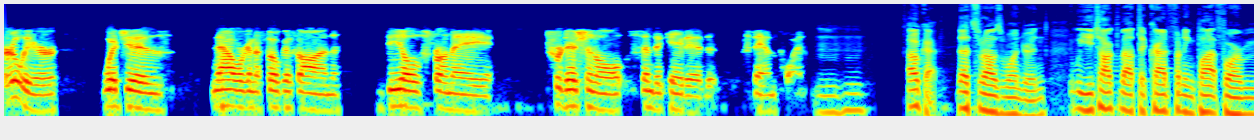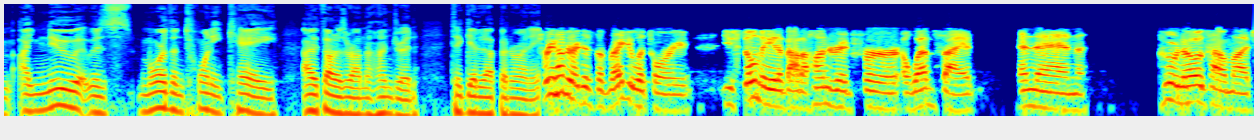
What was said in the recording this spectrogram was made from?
earlier, which is now we're going to focus on deals from a traditional syndicated standpoint. Mm-hmm. Okay, that's what I was wondering. You talked about the crowdfunding platform. I knew it was more than 20k. I thought it was around 100 to get it up and running. 300 is the regulatory. You still need about 100 for a website, and then who knows how much?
